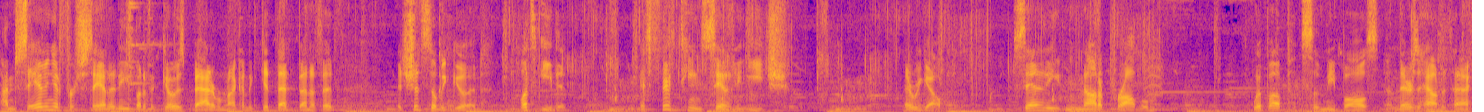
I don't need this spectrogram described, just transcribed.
I'm saving it for sanity, but if it goes bad, we're not going to get that benefit. It should still be good. Let's eat it. It's 15 sanity each. There we go. Sanity, not a problem. Whip up some meatballs, and there's a hound attack.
